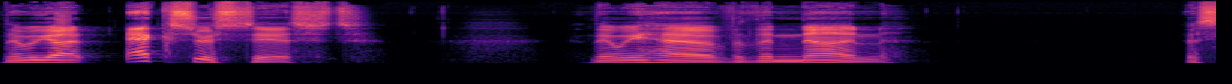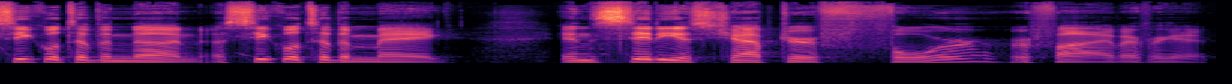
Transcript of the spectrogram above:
Then we got Exorcist. Then we have The Nun. A sequel to The Nun. A sequel to The Meg. Insidious Chapter 4 or 5, I forget.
